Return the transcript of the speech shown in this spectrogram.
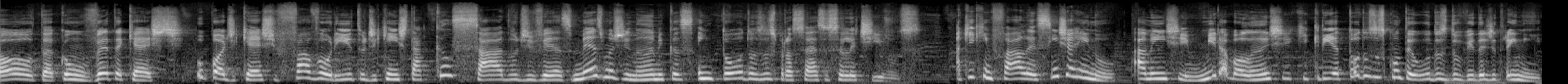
Volta com o VTcast, o podcast favorito de quem está cansado de ver as mesmas dinâmicas em todos os processos seletivos. Aqui quem fala é Cintia Reinu, a mente mirabolante que cria todos os conteúdos do Vida de Trainee.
